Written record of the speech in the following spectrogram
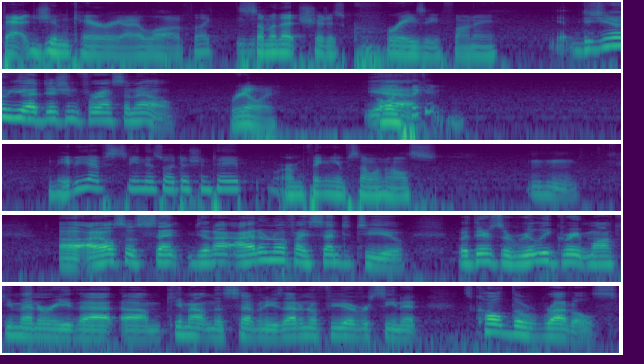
that Jim Carrey I love. Like Mhm. some of that shit is crazy funny. Yeah. Did you know he auditioned for SNL? Really? Yeah. Oh, I think it, maybe I've seen his audition tape, or I'm thinking of someone else. hmm Uh, I also sent. Did I? I don't know if I sent it to you, but there's a really great mockumentary that um, came out in the '70s. I don't know if you've ever seen it. It's called The Rutles,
